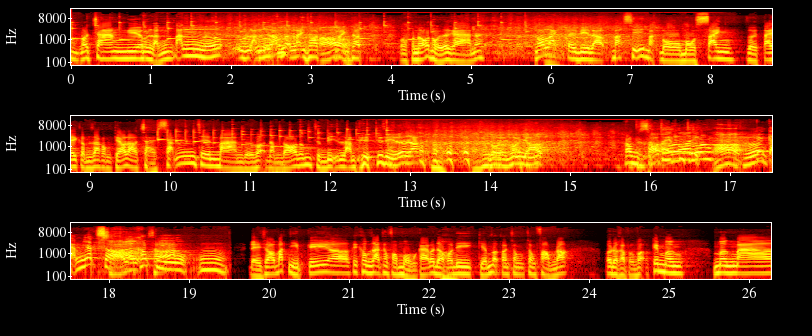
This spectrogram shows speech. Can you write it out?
Ừ. nó trang nghiêm. Nó lạnh tanh nữa. Lạnh lắm. Lạnh thật Ờ. lạnh thật. Nó nổi da gà nữa. Nó lạnh tại vì là bác sĩ mặc đồ màu xanh rồi tay cầm dao cầm kéo là trải sẵn trên bàn rồi vợ nằm đó giống chuẩn bị làm thịt cái gì đó ra rồi mọi vợ. Thứ không sợ thương, thương. thương. Cái cảm giác sợ, Sợ, là khóc sợ. nhiều. Ừ. để cho bắt nhịp cái ờ, cái không gian trong phòng mổ một cái bắt đầu có đi kiếm vợ con trong trong phòng đó. Bắt đầu gặp được vợ. Cái mừng mừng mà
